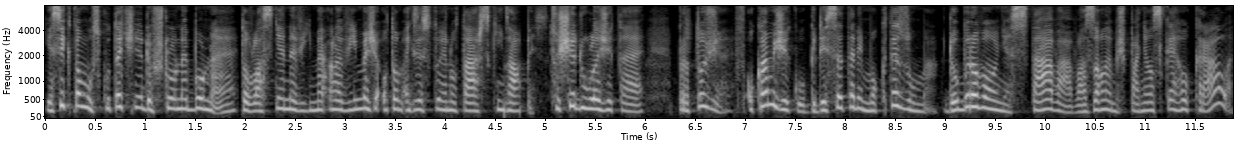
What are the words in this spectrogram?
Jestli k tomu skutečně došlo nebo ne, to vlastně nevíme, ale víme, že o tom existuje notářský zápis. Což je důležité, protože v okamžiku, kdy se tedy Moctezuma dobrovolně stává vazalem španělského krále, krále,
